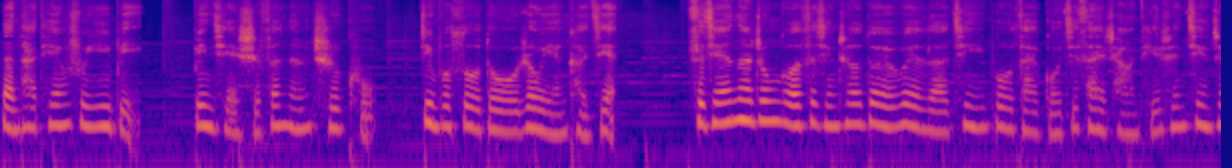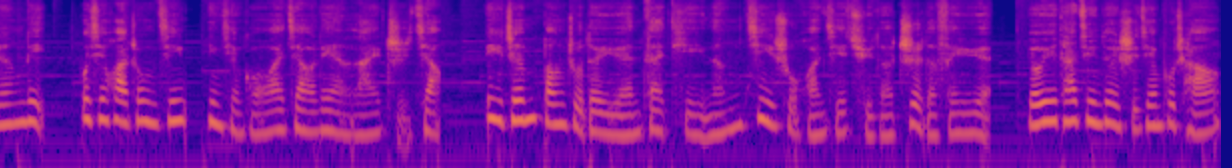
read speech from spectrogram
但他天赋异禀，并且十分能吃苦。进步速度肉眼可见。此前呢，中国自行车队为了进一步在国际赛场提升竞争力，不惜花重金聘请国外教练来指教，力争帮助队员在体能技术环节取得质的飞跃。由于他进队时间不长，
